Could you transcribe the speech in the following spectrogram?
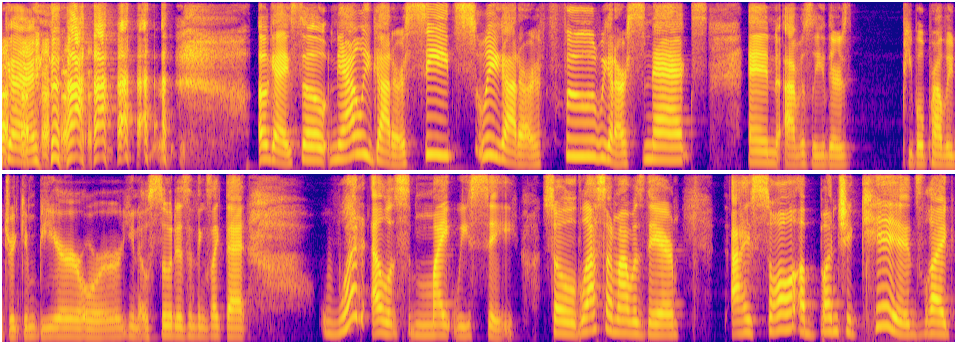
okay. okay, so now we got our seats, we got our food, we got our snacks, and obviously there's people probably drinking beer or, you know, sodas and things like that. What else might we see? So last time I was there, I saw a bunch of kids like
